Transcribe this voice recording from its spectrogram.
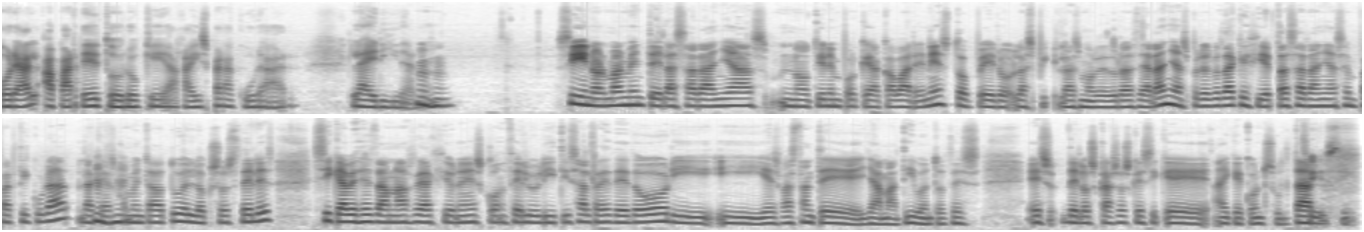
oral, aparte de todo lo que hagáis para curar la herida. ¿no? Sí, normalmente las arañas no tienen por qué acabar en esto, pero las, las mordeduras de arañas, pero es verdad que ciertas arañas en particular, la que has comentado tú, el loxosceles, sí que a veces da unas reacciones con celulitis alrededor y, y, es bastante llamativo. Entonces, es de los casos que sí que hay que consultar. Sí, sí.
